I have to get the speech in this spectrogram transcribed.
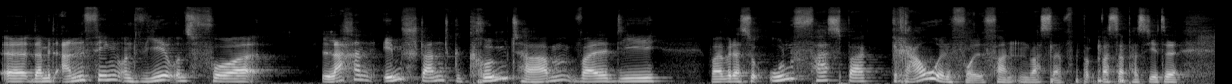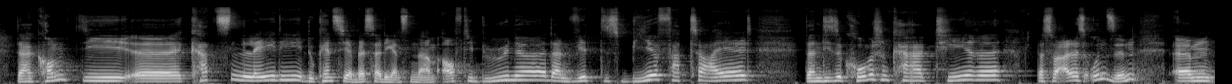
äh, damit anfingen und wir uns vor Lachen im Stand gekrümmt haben, weil die weil wir das so unfassbar grauenvoll fanden, was da, was da passierte. Da kommt die äh, Katzenlady, du kennst sie ja besser, die ganzen Namen, auf die Bühne, dann wird das Bier verteilt, dann diese komischen Charaktere, das war alles Unsinn. Ähm,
